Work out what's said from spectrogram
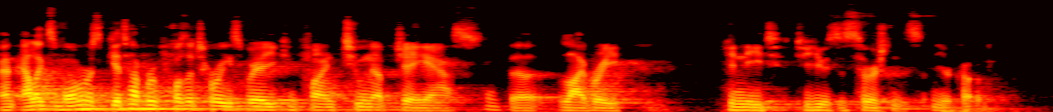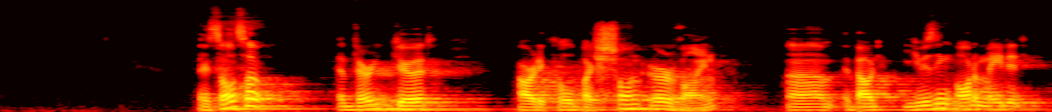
And Alex Vollmer's GitHub repository is where you can find TuneUp.js, the library you need to use assertions in your code. There's also a very good article by Sean Irvine um, about using automated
